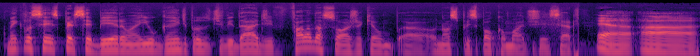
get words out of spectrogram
como é que vocês perceberam aí o ganho de produtividade? Fala da soja, que é um, a, o nosso principal commodity, certo? É, a,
